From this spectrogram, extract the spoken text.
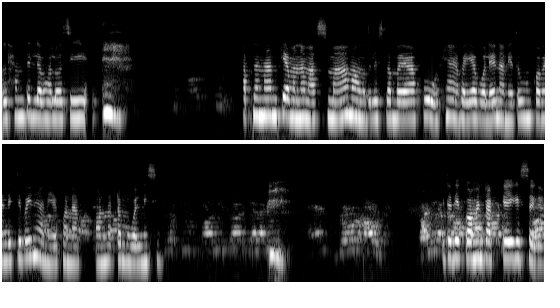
আলহামদুলিল্লাহ ভালো আছি। আপনার নাম কি? আমার নাম আসমা মাহমুদুল ইসলাম ভাইয়া। আপু হ্যাঁ ভাইয়া বলেন আমি এতক্ষণ কমেন্ট দেখতে পাইনি আমি এখন অন্যটা মোবাইল নিছি। এটা দিয়ে কমেন্ট আটকে গেছে গা।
